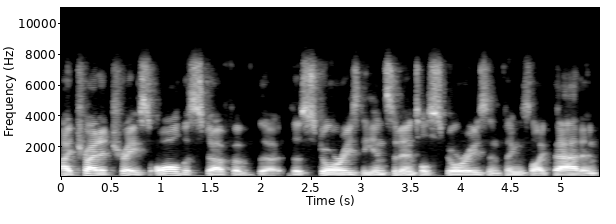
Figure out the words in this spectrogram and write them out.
I try to trace all the stuff of the the stories, the incidental stories, and things like that, and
